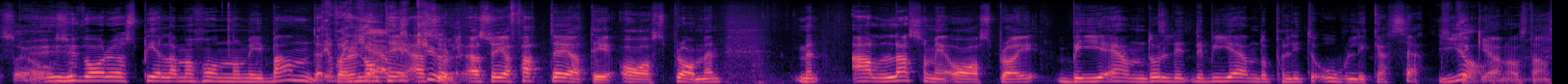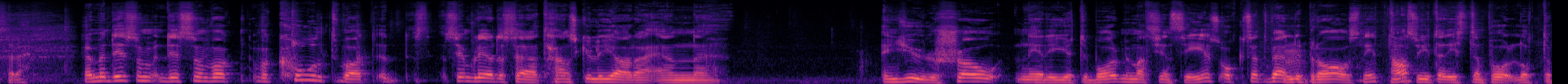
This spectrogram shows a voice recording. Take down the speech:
Så jag. Och Hur så, var det att spela med honom i bandet? Det var jävligt alltså, kul. alltså jag fattar ju att det är asbra, men, men alla som är asbra blir ju ändå, det blir ju ändå på lite olika sätt, Ja. tycker jag någonstans. Där. Ja, men det som, det som var, var coolt var att sen blev det så här att han skulle göra en, en julshow nere i Göteborg med Mats Jenseus. Också ett väldigt bra avsnitt. Ja. Alltså gitarristen på Lotta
